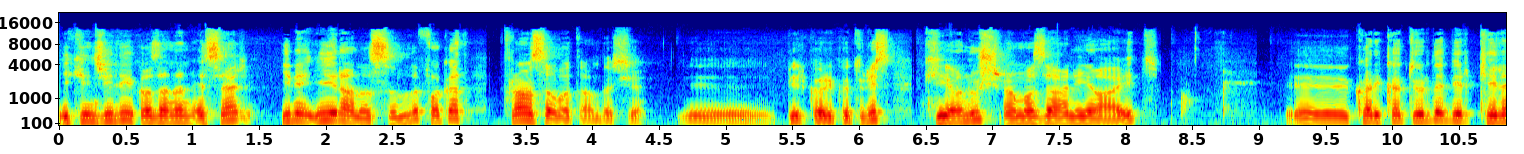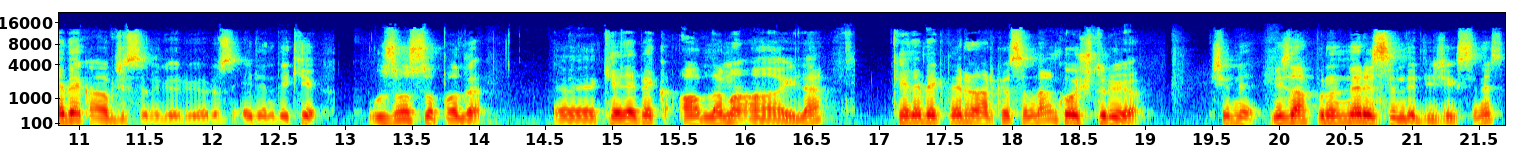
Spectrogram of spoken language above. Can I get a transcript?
İkinciliği kazanan eser yine İran asıllı fakat Fransa vatandaşı e, bir karikatürist. Kianush Ramazani'ye ait. E, karikatürde bir kelebek avcısını görüyoruz. Elindeki uzun sopalı kelebek avlama ağıyla kelebeklerin arkasından koşturuyor. Şimdi mizah bunun neresinde diyeceksiniz.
